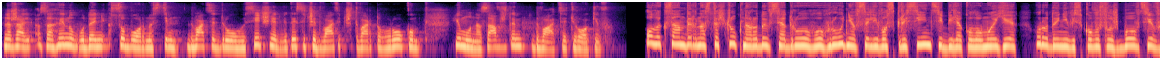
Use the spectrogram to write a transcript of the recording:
На жаль, загинув у день соборності 22 січня 2024 року. Йому назавжди 20 років. Олександр Настащук народився 2 грудня в селі Воскресінці біля Коломиї у родині військовослужбовців.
